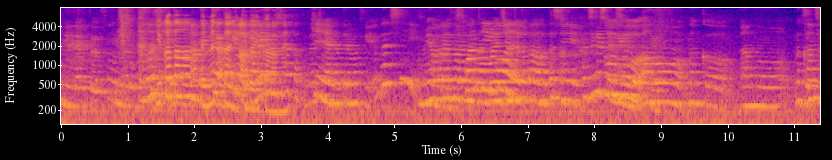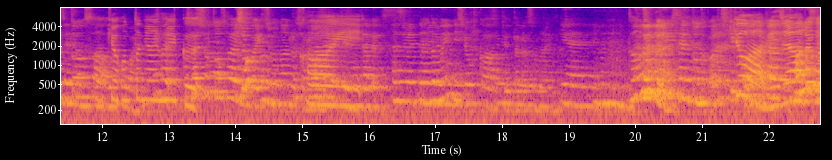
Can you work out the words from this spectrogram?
みんな歌う。う浴衣なんてめったに着ないからね。綺麗に上がってるますけど嬉しい宮古さんパーティー公演でさ私初めてそうそう。あのなんかあのなんかずっとさ今日本当にアイメイク最初と最後が一緒になるから。かわい。い初めてでもいいにしようかって言ったらそのイエーイ楽しみに戦闘とか。私結構今日はビジュアルが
